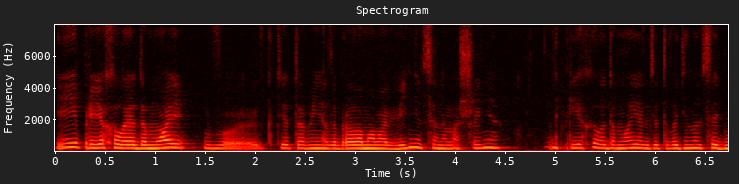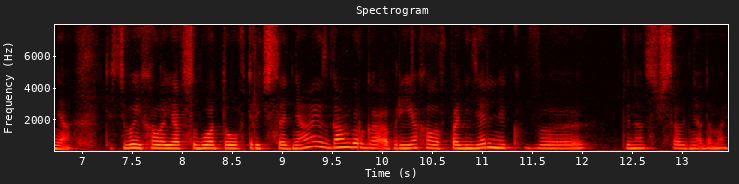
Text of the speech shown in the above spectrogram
И приехала я домой, где-то меня забрала мама в Виннице на машине. И приехала домой я где-то в 11 дня. То есть выехала я в субботу в 3 часа дня из Гамбурга, а приехала в понедельник в 12 часов дня домой.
